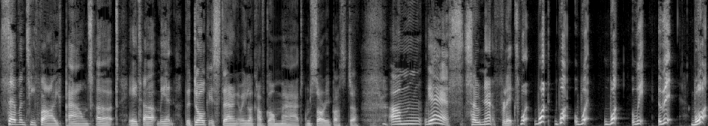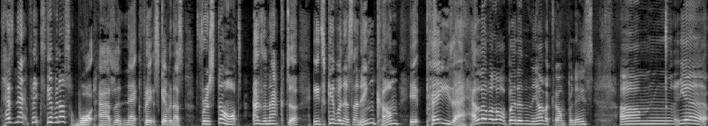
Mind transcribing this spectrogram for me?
£75 hurt. It hurt me, and the dog is staring at me like I've gone mad. I'm sorry, Buster. Um, yes, so Netflix. What, what, what, what, what has Netflix given us? What hasn't Netflix given us? For a start, as an actor, it's given us an income. It pays a hell of a lot better than the other companies. Um, yeah,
